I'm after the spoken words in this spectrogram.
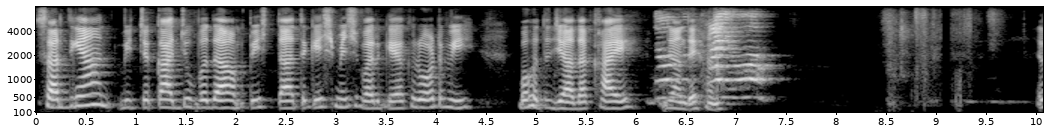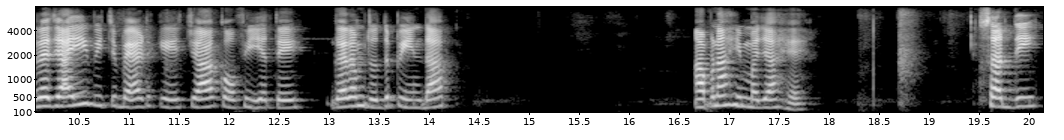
ਸਰਦੀਆਂ ਵਿੱਚ ਕਾਜੂ, ਬਦਾਮ, ਪਿਸਤਾ ਤੇ ਕਿਸ਼ਮਿਸ਼ ਵਰਗੇ ਅਖਰੋਟ ਵੀ ਬਹੁਤ ਜ਼ਿਆਦਾ ਖਾਏ ਜਾਂਦੇ ਹਨ। ਰਜਾਈ ਵਿੱਚ ਬੈਠ ਕੇ ਚਾਹ, ਕੌਫੀ ਅਤੇ ਗਰਮ ਦੁੱਧ ਪੀਣ ਦਾ ਆਪਣਾ ਹੀ ਮਜ਼ਾ ਹੈ। ਸਰਦੀ।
